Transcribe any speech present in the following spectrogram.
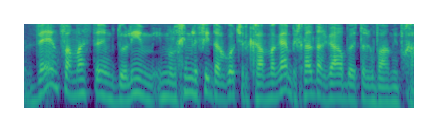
והם כבר מאסטרים גדולים אם הולכים לפי דרגות של קרב מגע הם בכלל דרגה הרבה יותר גבוהה ממך.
